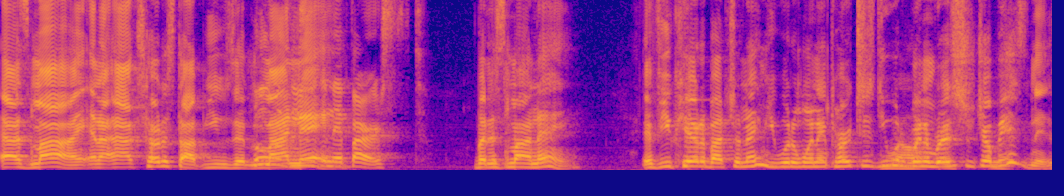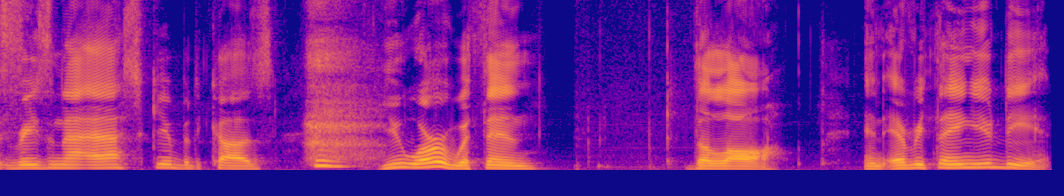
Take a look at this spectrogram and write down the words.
as mine, and I asked her to stop using Who my was name. using it first? But it's my name. If you cared about your name, you would have went and purchased. You would have Well, went and registered your business. Reason I ask you because you were within the law in everything you did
